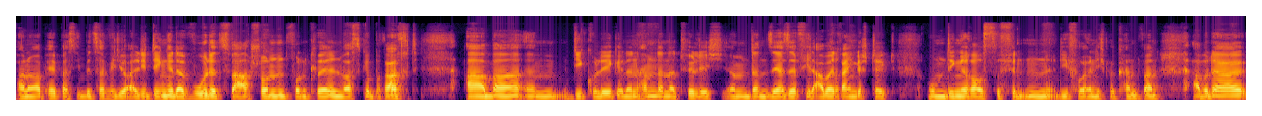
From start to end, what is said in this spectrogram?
Panama Papers, Ibiza Video, all die Dinge. Da wurde zwar schon von Quellen was gebracht, aber ähm, die KollegInnen haben dann natürlich ähm, dann sehr, sehr viel Arbeit reingesteckt, um Dinge rauszufinden, die vorher nicht bekannt waren. Aber da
